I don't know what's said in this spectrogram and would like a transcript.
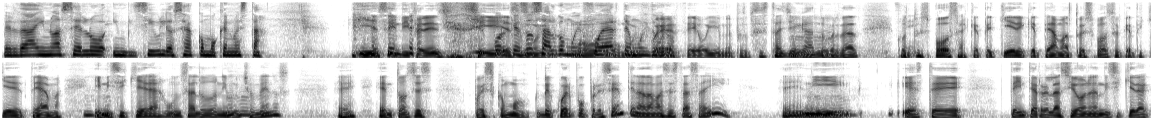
¿verdad? Y no hacerlo invisible, o sea, como que no está. Y esa indiferencia, sí. Porque eso es algo muy fuerte, muy duro. fuerte. Óyeme, pues estás llegando, ¿verdad? Con tu esposa que te quiere, que te ama, tu esposo que te quiere, te ama, y ni siquiera un saludo, ni mucho menos. ¿eh? Entonces, pues como de cuerpo presente, nada más estás ahí. ¿eh? Ni este te interrelacionas, ni siquiera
